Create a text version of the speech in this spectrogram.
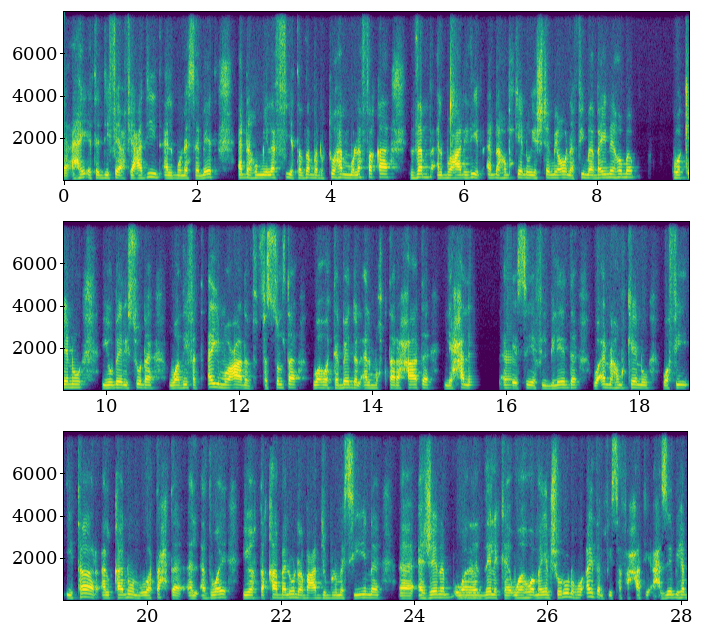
هيئة الدفاع في عديد المناسبات انه ملف يتضمن تهم ملفقة ذنب المعارضين أنهم كانوا يجتمعون فيما بينهم وكانوا يمارسون وظيفة أي معارض في السلطة وهو تبادل المقترحات لحل السياسية في البلاد وأنهم كانوا وفي إطار القانون وتحت الأضواء يتقابلون مع الدبلوماسيين آه، أجانب وذلك وهو ما ينشرونه أيضا في صفحات أحزابهم.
